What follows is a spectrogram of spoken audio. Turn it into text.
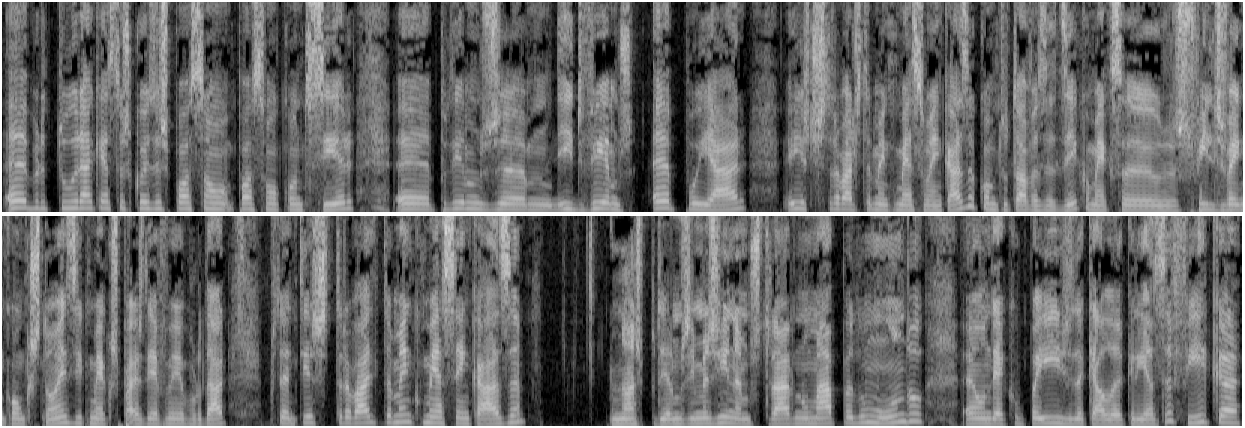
a abertura a que essas coisas possam, possam acontecer. Uh, podemos um, e devemos apoiar. Estes trabalhos também começam em casa, como tu estavas a dizer, como é que os filhos vêm com questões e como é que os pais devem abordar. Portanto, este trabalho também começa em casa nós podermos, imagina, mostrar no mapa do mundo eh, onde é que o país daquela criança fica,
